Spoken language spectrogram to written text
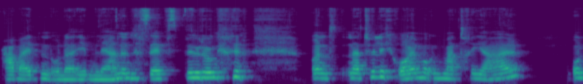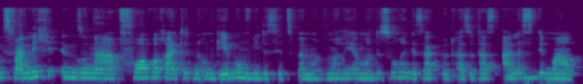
arbeiten oder eben lernen, Selbstbildung. Und natürlich Räume und Material. Und zwar nicht in so einer vorbereiteten Umgebung, wie das jetzt bei Maria Montessori gesagt wird. Also dass alles mhm. immer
